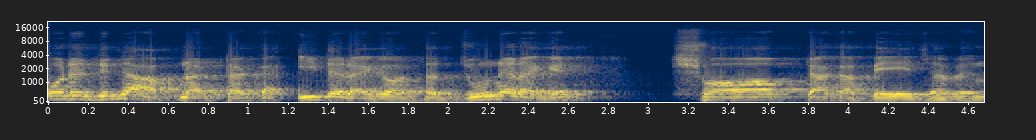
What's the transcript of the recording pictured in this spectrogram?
করে দিলে আপনার টাকা ঈদের আগে, অর্থাৎ জুনের আগে সব টাকা পেয়ে যাবেন।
